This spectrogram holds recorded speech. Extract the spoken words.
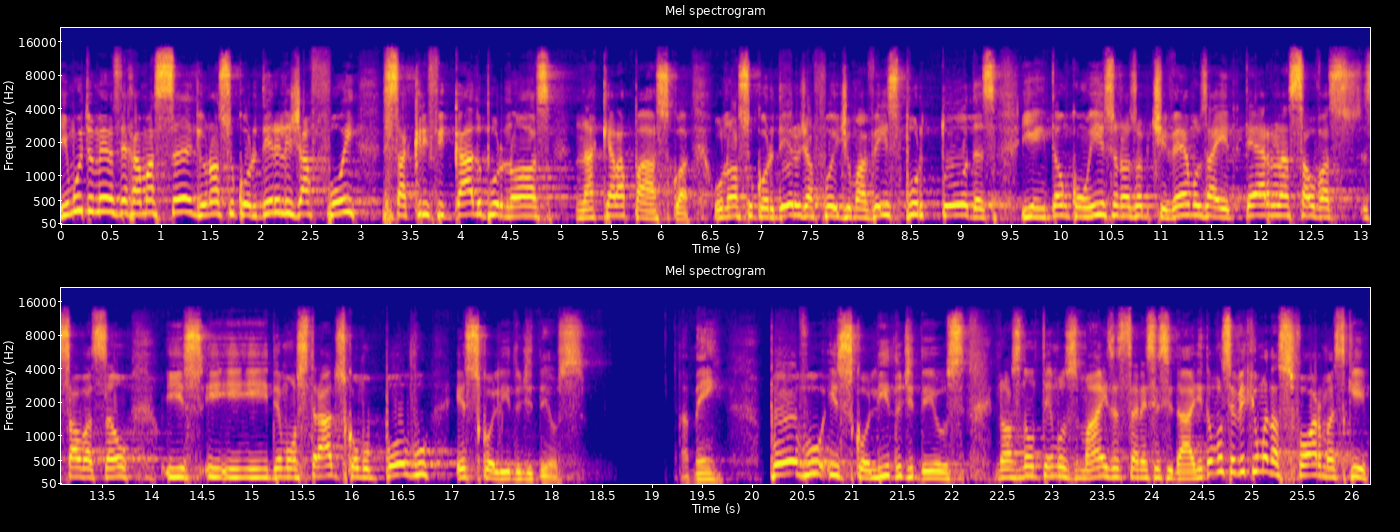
e muito menos derramar sangue. O nosso cordeiro ele já foi sacrificado por nós naquela Páscoa. O nosso cordeiro já foi de uma vez por todas, e então com isso nós obtivemos a eterna salva salvação e, e, e demonstrados como povo escolhido de Deus. Amém povo escolhido de Deus, nós não temos mais essa necessidade. Então você vê que uma das formas que,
